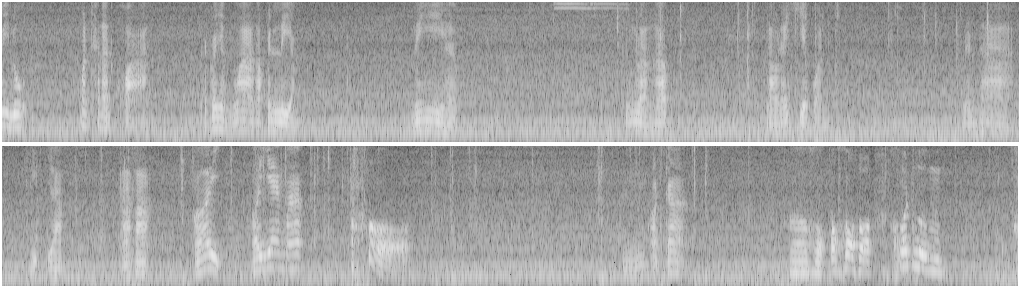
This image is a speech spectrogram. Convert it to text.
ไม่รู้ มันถนัดขวาแต่ก็อย่างว่าครับเป็นเหลี่ยม นี่ครับครึ่งหลังครับ เราได้เคลียร์บอลเล่นท่าดิกยักอาซะเฮ้ย เฮ้ย แย่งมา โอ้โห ออสการ์โอ้โหโอ้โหโคตรลุม โค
